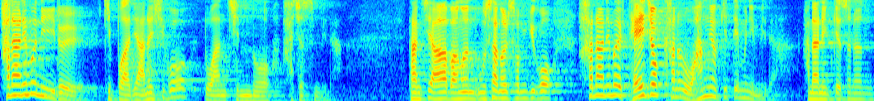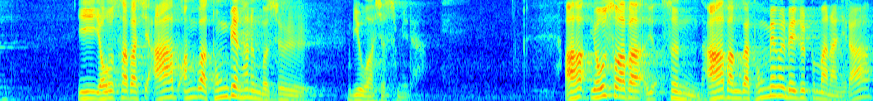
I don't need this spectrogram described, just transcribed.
하나님은 이 일을 기뻐하지 않으시고 또한 진노하셨습니다. 당시 아합 왕은 우상을 섬기고 하나님을 대적하는 왕이었기 때문입니다. 하나님께서는 이 여호사밧이 아합 왕과 동맹하는 것을 미워하셨습니다. 아, 여호사밧은 아합 왕과 동맹을 맺을 뿐만 아니라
